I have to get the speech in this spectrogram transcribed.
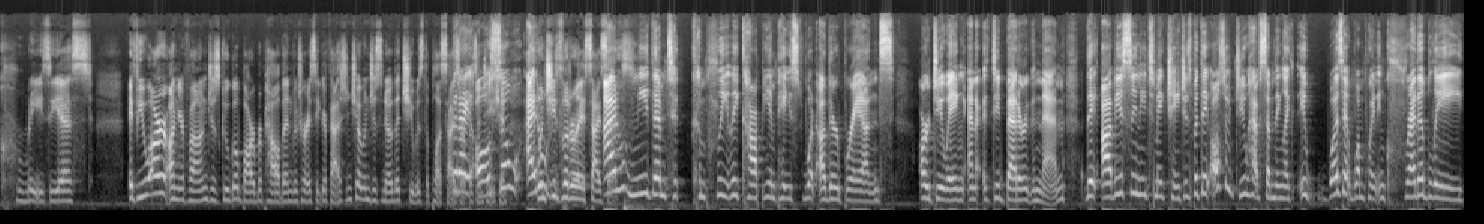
craziest. If you are on your phone, just Google Barbara Palvin Victoria's Secret fashion show and just know that she was the plus size. But I also- I don't- when she's literally a size. Six. I don't need them to completely copy and paste what other brands are doing and did better than them. They obviously need to make changes, but they also do have something like it was at one point incredibly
